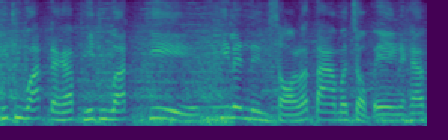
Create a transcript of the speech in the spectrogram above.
พิธีวัตรนะครับ พิธีวัตรที่ที่เล่น 1-2 แล้วตามมาจบเองนะครับ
